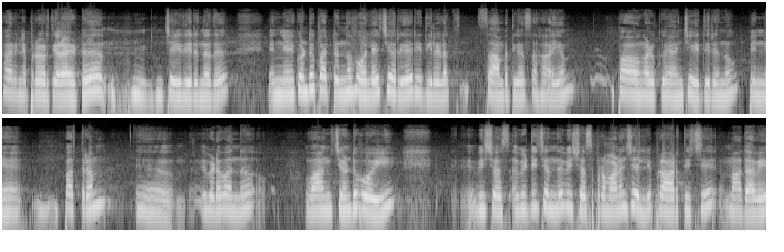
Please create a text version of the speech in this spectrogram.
കാരുണ്യപ്രവർത്തികളായിട്ട് ചെയ്തിരുന്നത്. എന്നെ കൊണ്ട് പറ്റുന്ന പോലെ ചെറിയ രീതിയിലുള്ള സാമ്പത്തിക സഹായം പാവങ്ങൾക്ക് ഞാൻ ചെയ്തിരുന്നു. പിന്നെ പത്രം ഇവിടെ വന്ന് വാങ്ങിച്ചുകൊണ്ട് പോയി. വിശ്വാസ വീട്ടിൽ ചെന്ന് വിശ്വാസ പ്രമാണം ചൊല്ലി പ്രാർത്ഥിച്ച് മാതാവേ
